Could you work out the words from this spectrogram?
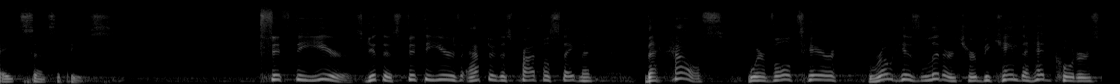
eight cents apiece. 50 years, get this, 50 years after this prideful statement, the house where Voltaire wrote his literature became the headquarters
